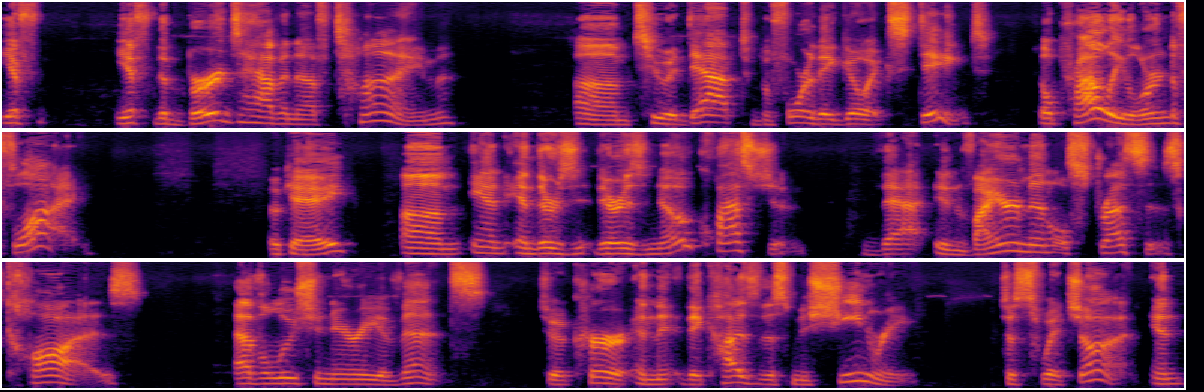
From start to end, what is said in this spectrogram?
if if the birds have enough time um, to adapt before they go extinct, they'll probably learn to fly. Okay, um, and and there's there is no question that environmental stresses cause evolutionary events to occur, and they, they cause this machinery to switch on. And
